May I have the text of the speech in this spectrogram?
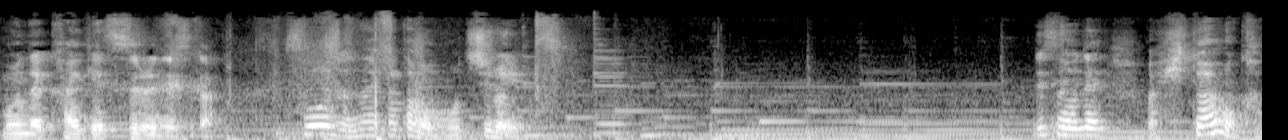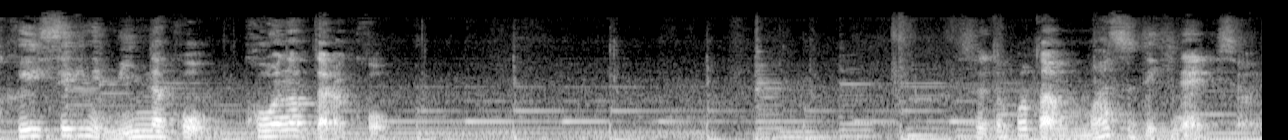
問題解決するんですがそうじゃない方ももちろんいます。ですので、まあ、人はもう確率的にみんなこうこうなったらこう。そういったことはまずできないですよね。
